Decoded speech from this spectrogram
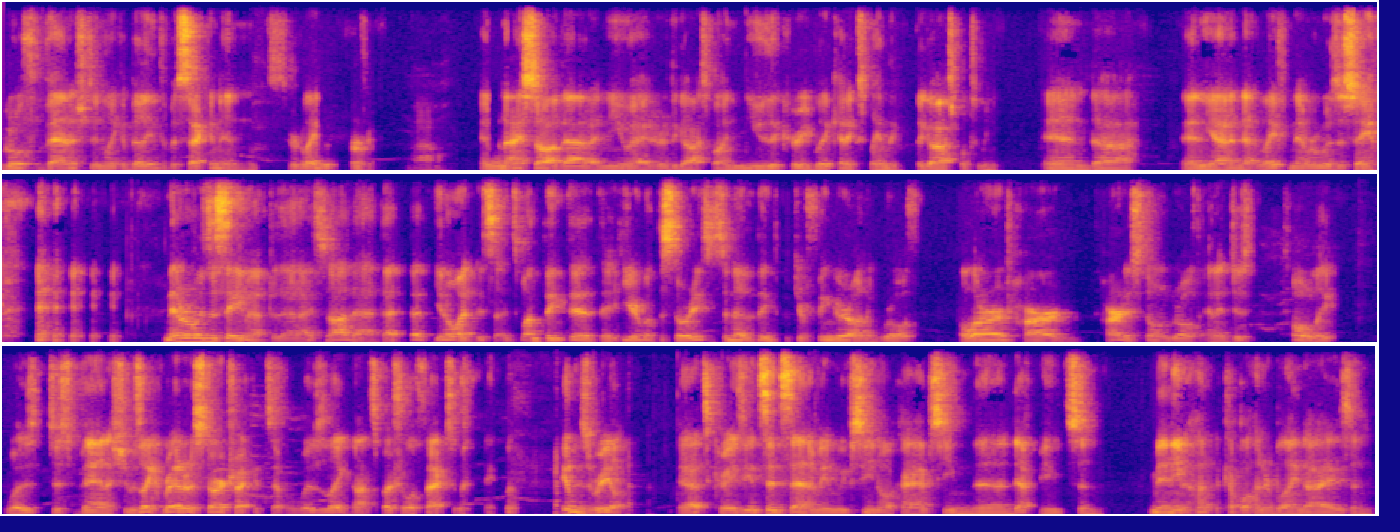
growth vanished in like a billionth of a second, and her leg was perfect. Wow. And when I saw that, I knew I had heard the gospel. I knew that Curry Blake had explained the, the gospel to me, and uh, and yeah, life never was the same. never was the same after that. I saw that. That that you know what? It's it's one thing to, to hear about the stories. It's another thing to put your finger on a growth, a large, hard, hard as stone growth, and it just totally was just vanished. It was like right out of Star Trek, except it was like not special effects. It was, real. Yeah, that's crazy. And since then, I mean, we've seen all kind. I've seen uh, deaf mutes and many, a couple hundred blind eyes, and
